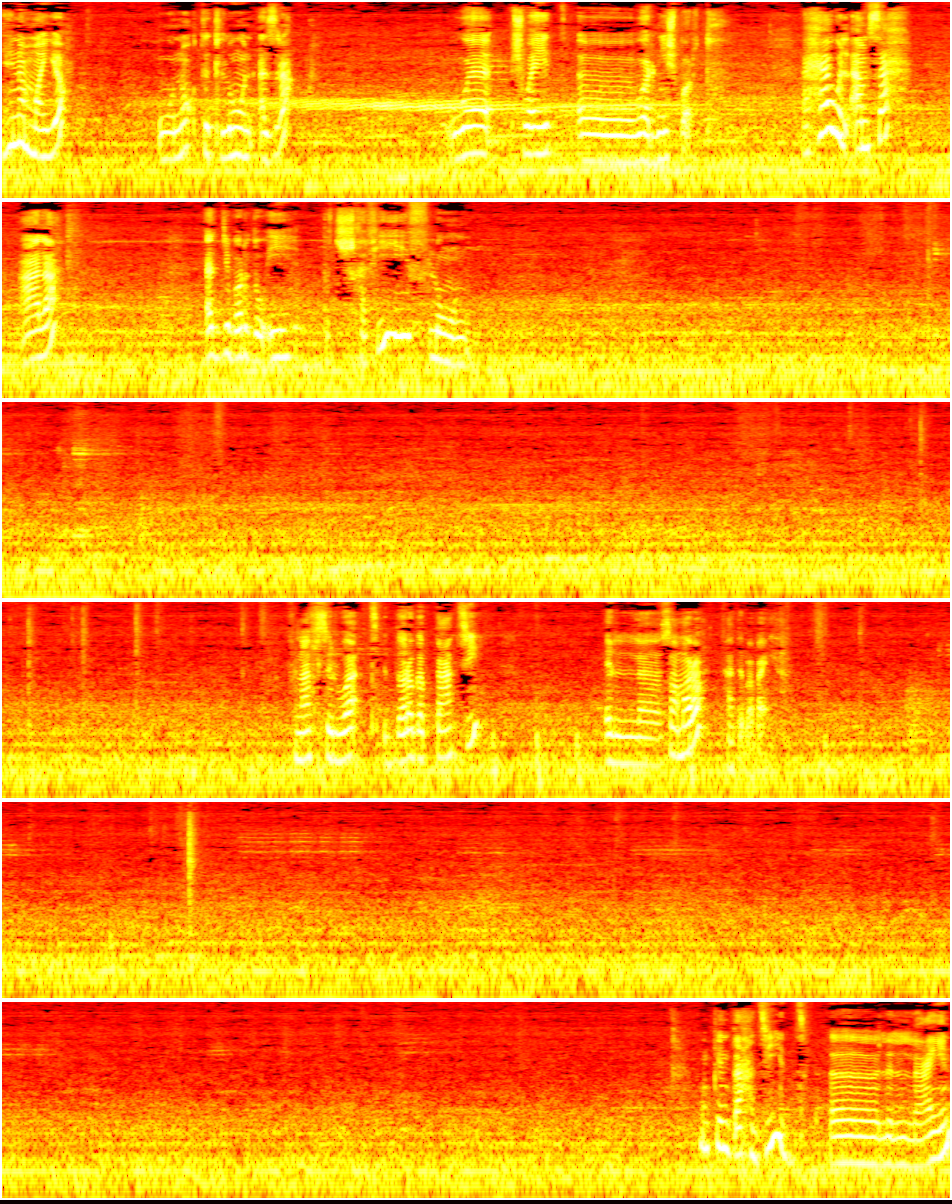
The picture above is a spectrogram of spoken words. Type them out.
هنا مية ونقطة لون أزرق وشوية آه ورنيش برضو. هحاول امسح على ادي برضو إيه تاتش خفيف لون. في نفس الوقت الدرجة بتاعتي الثمرة هتبقى باينة ممكن تحديد آه للعين.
